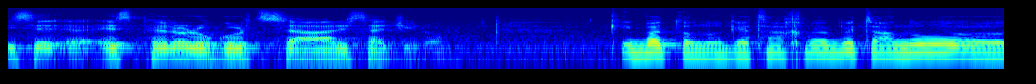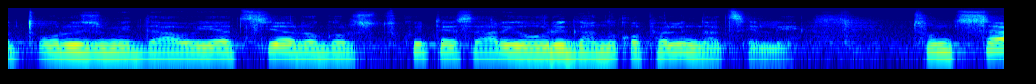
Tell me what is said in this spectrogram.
ეს სფერო როგორც არის საჭირო? კი ბატონო, გეთანხმებით, ანუ ტურიზმი და ავიაცია, როგორც თქვით, ეს არის ორი განუყოფელი ნაწილი. თუმცა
